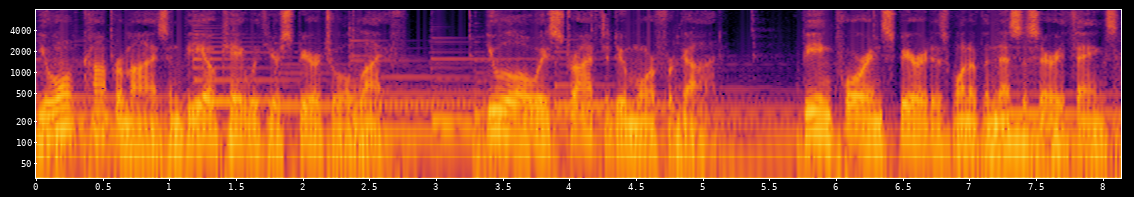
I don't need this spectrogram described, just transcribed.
you won't compromise and be okay with your spiritual life. You will always strive to do more for God. Being poor in spirit is one of the necessary things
